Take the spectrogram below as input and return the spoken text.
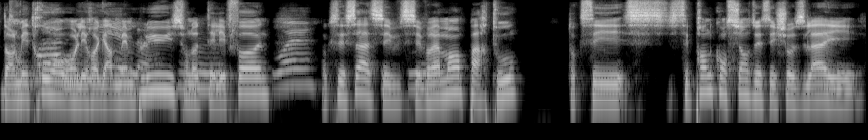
Dans le métro, on, on les regarde même plus sur notre Mhm. téléphone. Ouais. Donc c'est ça, c'est Mhm. vraiment partout. Donc c'est c'est prendre conscience de ces choses-là et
